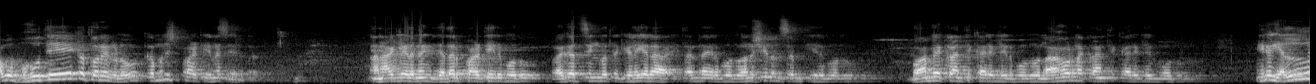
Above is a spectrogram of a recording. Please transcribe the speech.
ಅವು ಬಹುತೇಕ ತೊರೆಗಳು ಕಮ್ಯುನಿಸ್ಟ್ ಪಾರ್ಟಿಯನ್ನ ಸೇರ್ತವೆ. ನಾನು ಆಗ್ಲೇ ಹೇಳಿದಂಗೆ ಗದರ್ ಪಾರ್ಟಿ ಇರ್ಬೋದು, ಭಗತ್ ಸಿಂಗ್ ಮತ್ತು ಗೆಳೆಯರ ತಂಡ ಇರ್ಬೋದು, ಅನುಶೀಲನ ಸಮಿತಿ ಇರ್ಬೋದು, ಬಾಂಬೆ ಕ್ರಾಂತಿಕಾರಿಗಳಿರ್ಬೋದು, ಲಾಹೋರ್ನ ಕ್ರಾಂತಿಕಾರಿಗಳಿರ್ಬೋದು. ಈಗ ಎಲ್ಲ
